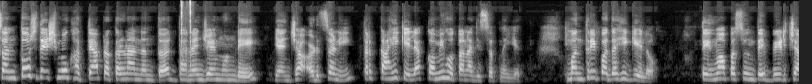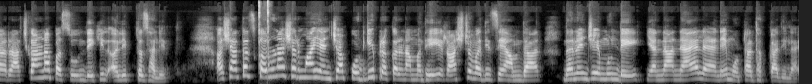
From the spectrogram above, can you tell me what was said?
संतोष देशमुख हत्या प्रकरणानंतर धनंजय मुंडे यांच्या अडचणी तर काही केल्या कमी होताना दिसत नाहीयेत. मंत्रीपदही गेलं. तेव्हापासून ते बीडच्या राजकारणापासून देखील अलिप्त झालेत. अशातच करुणा शर्मा यांच्या पोटगी प्रकरणामध्ये राष्ट्रवादीचे आमदार धनंजय मुंडे यांना न्यायालयाने मोठा धक्का दिलाय.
